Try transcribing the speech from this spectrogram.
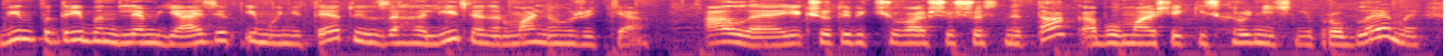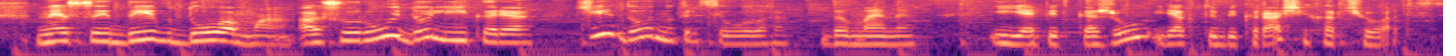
Він потрібен для м'язів, імунітету і взагалі для нормального життя. Але якщо ти відчуваєш, що щось не так або маєш якісь хронічні проблеми, не сиди вдома, а шуруй до лікаря чи до нутриціолога, до мене. І я підкажу, як тобі краще харчуватись.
